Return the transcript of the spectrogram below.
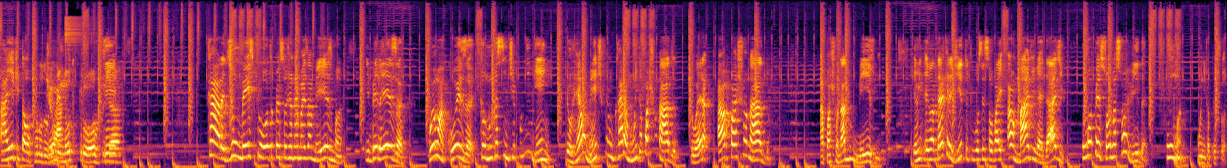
Aí que tá o pulo do De um gato. minuto pro outro Porque- já. Cara, de um mês pro outro a pessoa já não é mais a mesma. E beleza, foi uma coisa que eu nunca senti por ninguém. Eu realmente fui um cara muito apaixonado. Eu era apaixonado. Apaixonado mesmo. Eu, eu até acredito que você só vai amar de verdade uma pessoa na sua vida. Uma única pessoa.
